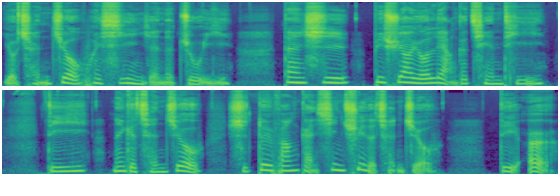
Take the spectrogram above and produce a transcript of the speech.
有成就会吸引人的注意，但是必须要有两个前提：第一，那个成就是对方感兴趣的成就；第二，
